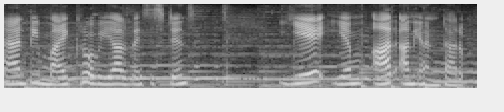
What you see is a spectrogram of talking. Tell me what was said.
యాంటీ మైక్రోవియల్ రెసిస్టెన్స్ ఏఎంఆర్ అని అంటారు.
